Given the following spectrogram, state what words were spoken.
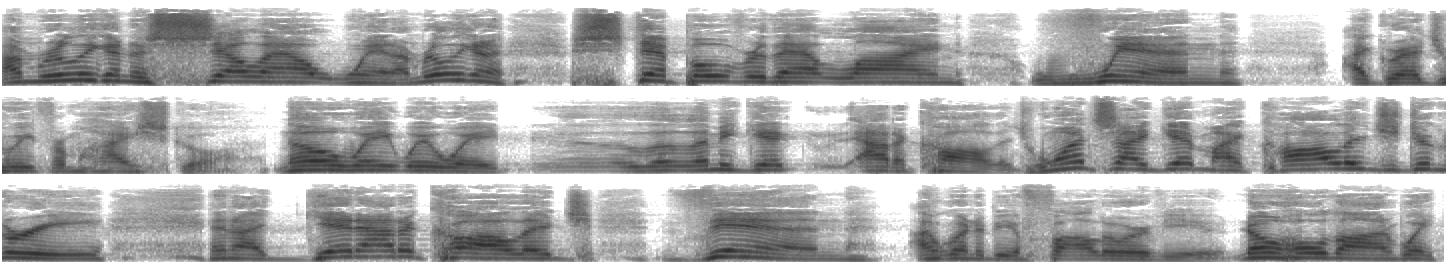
I'm really going to sell out when. I'm really going to step over that line when I graduate from high school. No, wait, wait, wait. Let me get out of college. Once I get my college degree and I get out of college, then I'm going to be a follower of you. No, hold on, wait.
